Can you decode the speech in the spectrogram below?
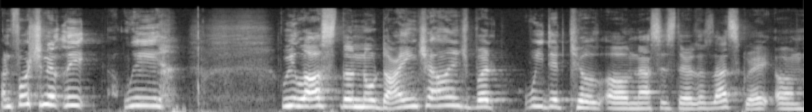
unfortunately, we we lost the no dying challenge, but we did kill um, Nasus there. That's, that's great. Um,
